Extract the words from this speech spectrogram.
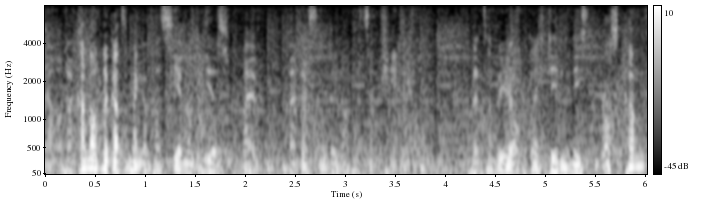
ja, und da kann auch eine ganze Menge passieren. Also hier ist bei, bei besten Willen noch nichts entschieden. Und jetzt haben wir hier auch gleich den nächsten Bosskampf.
